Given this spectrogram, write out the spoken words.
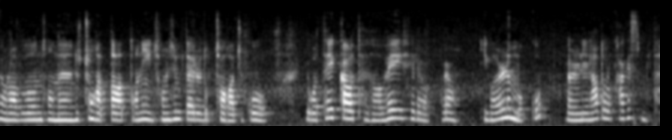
여러분 저는 유총 갔다 왔더니 점심때를 놓쳐가지고 이거 테이크아웃해서 회의실에 왔고요. 이거 얼른 먹고 열일 하도록 하겠습니다.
